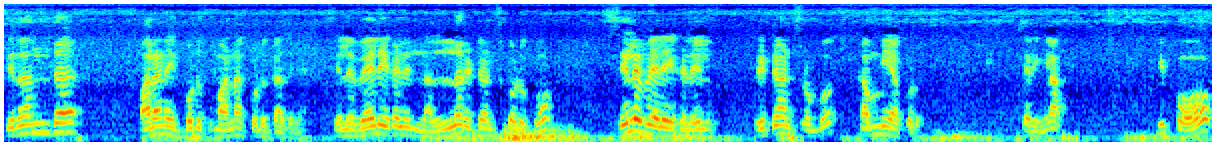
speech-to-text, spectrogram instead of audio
சிறந்த பலனை கொடுக்குமானா கொடுக்காதுங்க. சில வேலைகளில் நல்ல ரிட்டர்ன்ஸ் கொடுக்கும். சில வேலைகளில் ரிட்டர்ன்ஸ் ரொம்ப கம்மியாக கொடுக்கும். சரிங்களா? இப்போது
